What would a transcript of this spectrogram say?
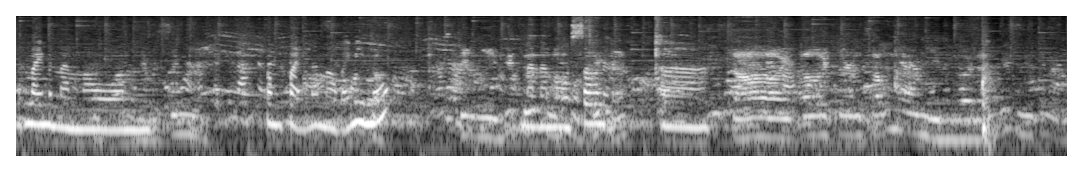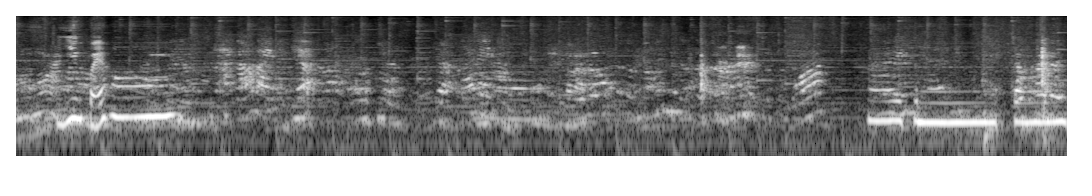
Hôm nay mình làm màu um, không phải là màu 71 chị nhìn cái mà là màu thích nữa. À, Trời ơi, tôi em sống nha, nhìn người là biết như thế nào luôn á. Duyên khỏe không? 这个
